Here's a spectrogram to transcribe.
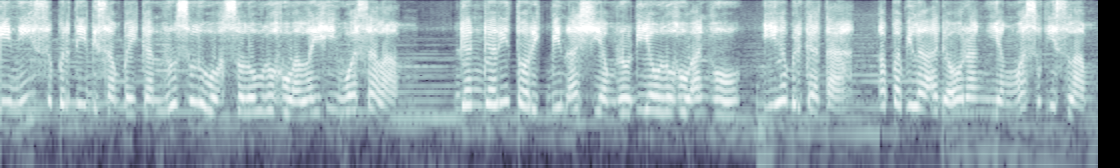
Ini seperti disampaikan Rasulullah Shallallahu Alaihi Wasallam. Dan dari Torik bin Asyam radhiyallahu anhu, ia berkata, Apabila ada orang yang masuk Islam,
